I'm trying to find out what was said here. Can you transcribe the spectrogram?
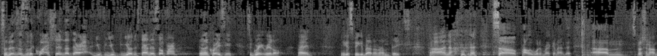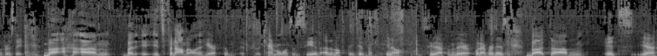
So this is the question that they're at. You, you, you understand this so far? Isn't it crazy? It's a great riddle, right? You can speak about it on dates. Uh, no. so probably wouldn't recommend it, um, especially not on the first date. But um, but it, it's phenomenal. And here, if the if the camera wants to see it, I don't know if they could, you know, see that from there, whatever it is. But um, it's yeah,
